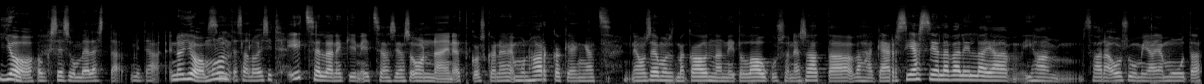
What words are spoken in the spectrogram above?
Joo. onko se sun mielestä, mitä No joo, mulla siitä on, sanoisit? Itsellänikin itse asiassa on näin, että koska ne mun harkkakengät, ne on semmoiset, että mä kannan niitä laukussa, ne saattaa vähän kärsiä siellä välillä ja ihan saada osumia ja muuta,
